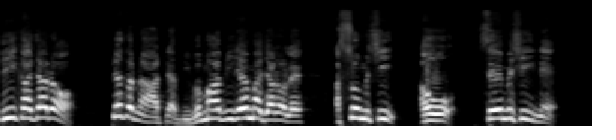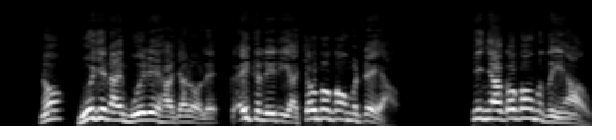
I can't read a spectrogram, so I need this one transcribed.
ဒီခါကျတော့ပြဿနာတက်ပြီဗမာပြည်ထဲမှာကျတော့လဲအစွတ်မရှိဟို ဆေးမရှိနဲ့နော်မွေးချင်တိုင်းမွေးတဲ့ဟာကျတော့လဲအဲ့ကလေးတွေကကြောင်းကောင်းကောင်းမတက်ရအောင်ပညာကောင်းကောင်းမသင်ရအောင်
